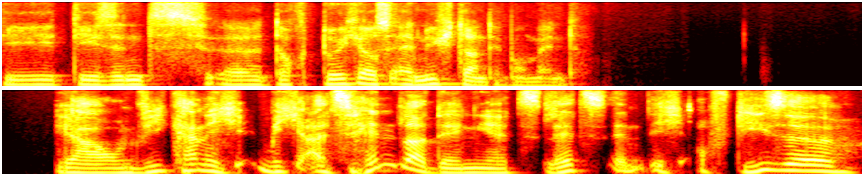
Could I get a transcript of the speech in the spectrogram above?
die, die sind äh, doch durchaus ernüchternd im Moment. Ja, und wie kann ich mich als Händler denn jetzt letztendlich auf diese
